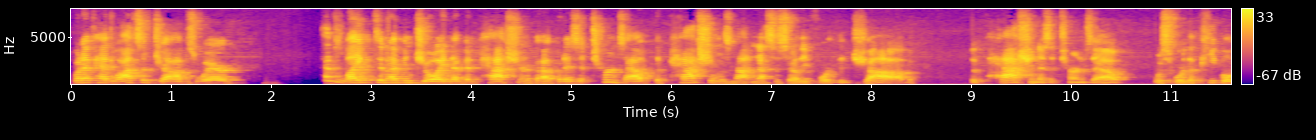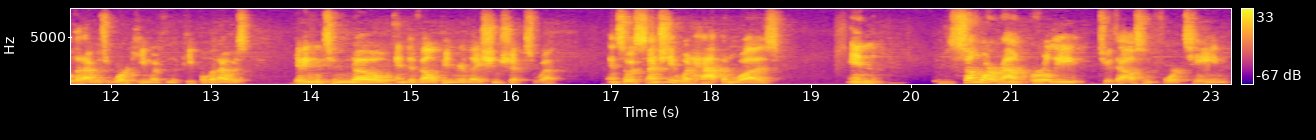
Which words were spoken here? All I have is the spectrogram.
but I've had lots of jobs where I've liked and I've enjoyed and I've been passionate about, but as it turns out, the passion was not necessarily for the job. The passion, as it turns out, was for the people that I was working with and the people that I was getting to know and developing relationships with. And so essentially what happened was in somewhere around early 2014,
